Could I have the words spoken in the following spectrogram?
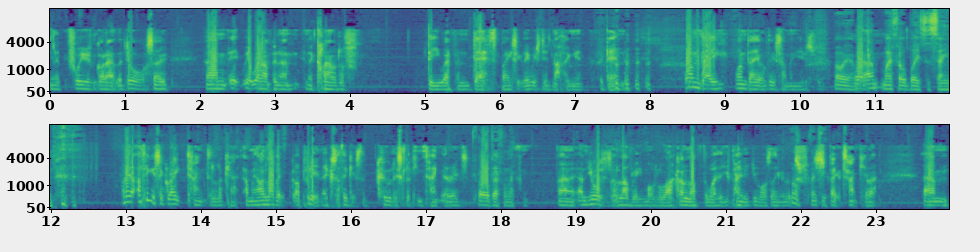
You know, before you even got out the door. So um, it, it went up in a in a cloud of D weapon death, basically, which did nothing in, again. one day, one day it'll do something useful. Oh yeah, But, my, um, my Fellblade's the same. I mean, I think it's a great tank to look at. I mean, I love it. I put it in there because I think it's the coolest looking tank there is. oh, definitely. Uh, and yours is a lovely model. Like I love the way that you painted yours. I think it looks Oh, spectacular. Um,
